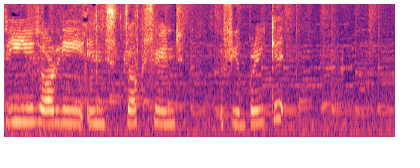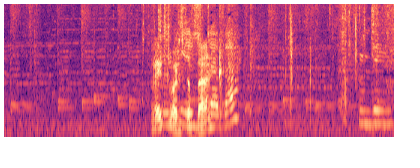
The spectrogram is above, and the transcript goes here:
these are the instructions if you break it. Right. What's the back? The back. And then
